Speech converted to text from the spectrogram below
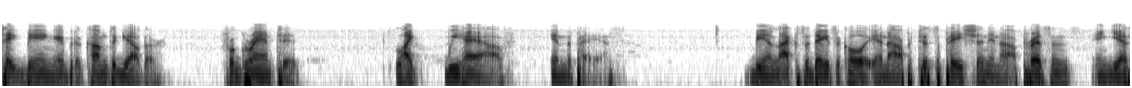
take being able to come together for granted like we have in the past. Being lackadaisical in our participation, in our presence, and yes,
